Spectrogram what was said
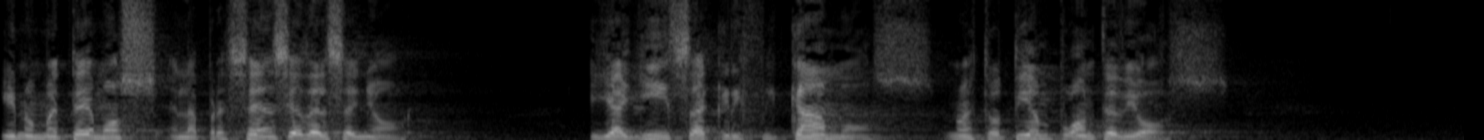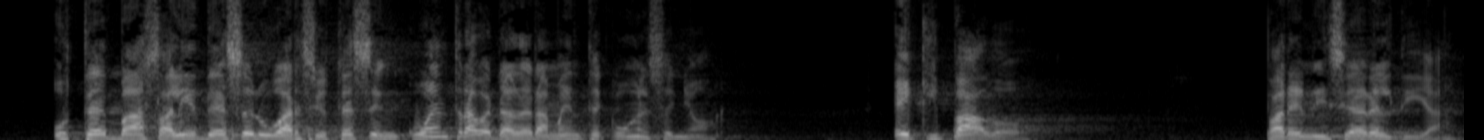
y nos metemos en la presencia del Señor y allí sacrificamos nuestro tiempo ante Dios, usted va a salir de ese lugar si usted se encuentra verdaderamente con el Señor, equipado para iniciar el día.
